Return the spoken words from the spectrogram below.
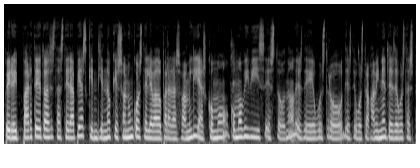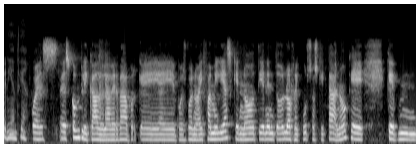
pero hay parte de todas estas terapias que entiendo que son un coste elevado para las familias. ¿Cómo, cómo vivís esto ¿no? desde, vuestro, desde vuestro gabinete, desde vuestra experiencia? Pues es complicado, la verdad, porque eh, pues bueno, hay familias que no tienen todos los recursos quizá, ¿no? que, que mm,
